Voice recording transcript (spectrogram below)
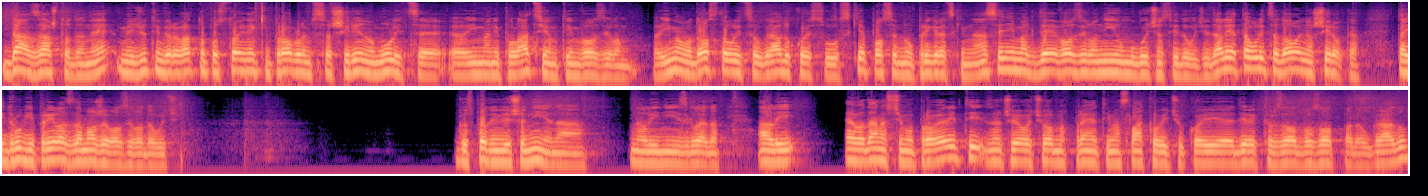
Da, zašto da ne? Međutim, verovatno postoji neki problem sa širinom ulice e, i manipulacijom tim vozilom. E, Imamo dosta ulica u gradu koje su uske, posebno u prigradskim naseljima, gde vozilo nije u mogućnosti da uđe. Da li je ta ulica dovoljno široka, taj drugi prilaz, da može vozilo da uđe? Gospodin više nije na, na liniji izgleda. Ali, evo, danas ćemo proveriti. Znači, ovo ću odmah preneti Maslakoviću, koji je direktor za odvoz otpada u gradu,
